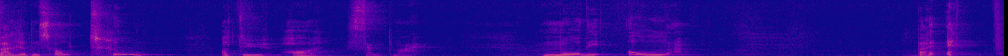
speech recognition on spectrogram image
verden skal tro at du har sendt meg. Må de alle være ett,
